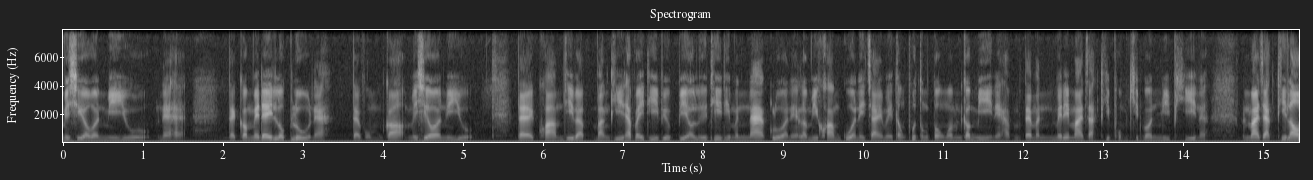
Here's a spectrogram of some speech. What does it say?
ไม่เชื่อว่ามันมีอยู่นะฮะแต่ก็ไม่ได้ลบหลู่นะ แต่ผมก็ไม่เชื่อว่ามีอยู่ แต่ความที่แบบบางทีถ้าไปที่เปลี่ยวๆหรือที่ที่มันน่ากลัวเนี่ยเรามีความกลัวในใจไหมต้องพูดตรงๆ ว่ามันก็มีนะครับ แต่มันไม่ได้มาจากที่ผมคิดว่ามันมีผีนะ มันมาจากที่เรา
